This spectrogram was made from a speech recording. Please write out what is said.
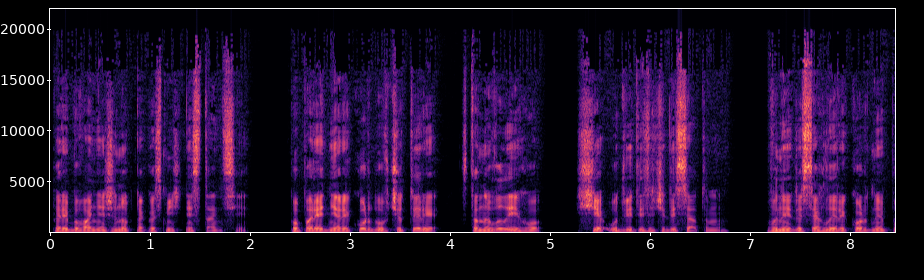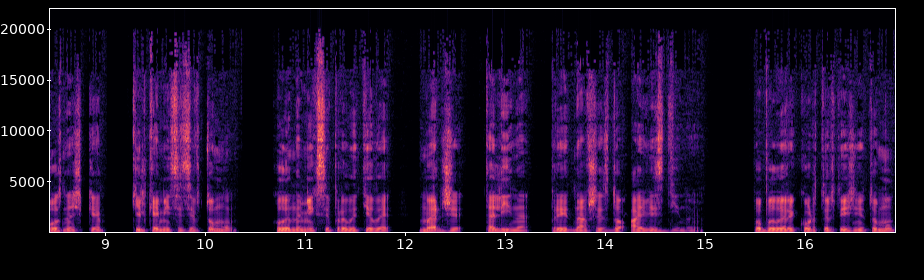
перебування жінок на космічній станції. Попередній рекорд був 4, встановили його ще у 2010-му. Вони досягли рекордної позначки кілька місяців тому, коли на МКС прилетіли Мерджі та Ліна, приєднавшись до Айві з Діною. Побили рекорд три тижні тому,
